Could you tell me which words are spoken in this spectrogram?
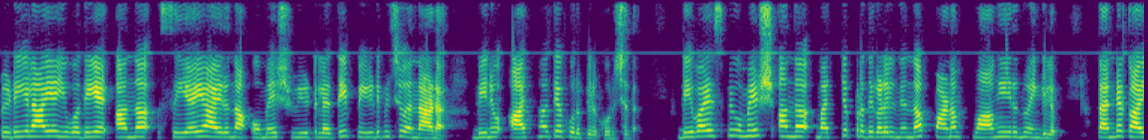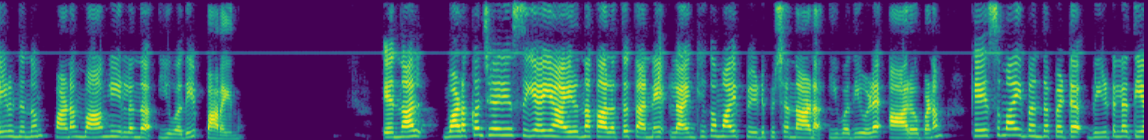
പിടിയിലായ യുവതിയെ അന്ന് സി ഐ ആയിരുന്ന ഉമേഷ് വീട്ടിലെത്തി പീഡിപ്പിച്ചുവെന്നാണ് ബിനു ആത്മഹത്യാക്കുറിപ്പിൽ കുറിച്ചത്. ഡിവൈഎസ്പി ഉമേഷ് അന്ന് മറ്റ് പ്രതികളിൽ നിന്ന് പണം വാങ്ങിയിരുന്നുവെങ്കിലും തന്റെ കയ്യിൽ നിന്നും പണം വാങ്ങിയില്ലെന്ന് യുവതി പറയുന്നു. എന്നാൽ വടക്കഞ്ചേരി സി ഐ ആയിരുന്ന കാലത്ത് തന്നെ ലൈംഗികമായി പീഡിപ്പിച്ചെന്നാണ് യുവതിയുടെ ആരോപണം കേസുമായി ബന്ധപ്പെട്ട് വീട്ടിലെത്തിയ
